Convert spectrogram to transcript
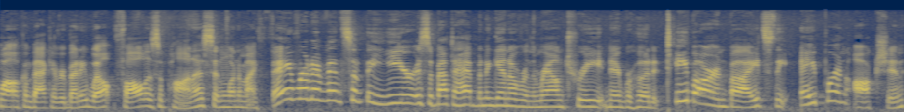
welcome back, everybody. Well, fall is upon us, and one of my favorite events of the year is about to happen again over in the Rountree neighborhood at Tea Bar and Bites, the apron auction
